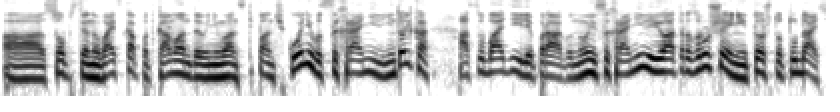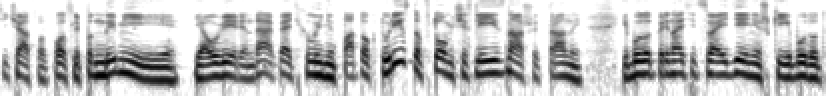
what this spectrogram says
собственно, войска под командованием Ивана Степановича Конева сохранили, не только освободили Прагу, но и сохранили ее от разрушений. То, что туда сейчас, вот после пандемии, я уверен, да, опять хлынет поток туристов, в том числе и из нашей страны, и будут приносить свои денежки, и будут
